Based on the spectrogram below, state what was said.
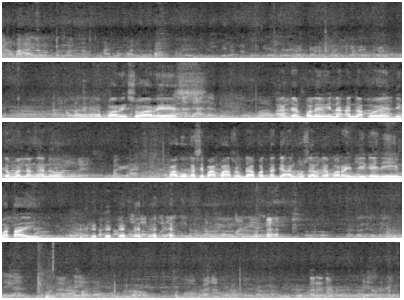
Nakabahay. Ano ka inyo? Ah, paring Suarez. Andyan pala yung inaanak ko eh. Di ka man lang ano. Bago kasi papasok, dapat nag-aalmusal ka para hindi ka hinihimatay. motor ko lagi mo. Kung ano yun eh. Ayan, ate. Sa mga panahon. Tara na. Siya tayo.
